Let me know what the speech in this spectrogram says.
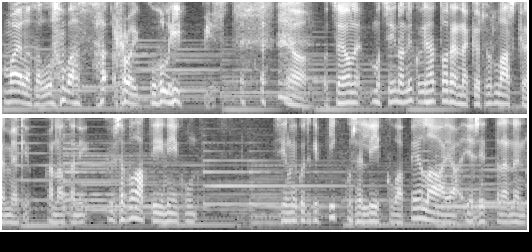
mailansa lavassa roikkuu lippis. Joo, mutta, se oli, mutta siinä on niinku ihan todennäköisyys laskelmiakin kannalta, niin kyllä se vaatii niinku, siinä oli kuitenkin pikkusen liikkuva pelaaja ja sitten tällainen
